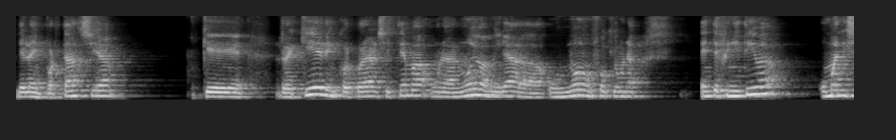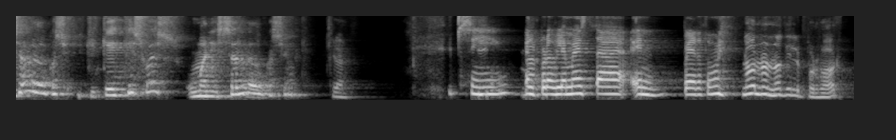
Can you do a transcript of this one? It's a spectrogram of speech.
de la, importancia que requiere incorporar al sistema una nueva mirada, un nuevo enfoque, una, en definitiva, humanizar la educación. ¿Qué, eso es? Humanizar la educación. Claro. Sí, el problema está en, perdón. No, no, no, dile por favor.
